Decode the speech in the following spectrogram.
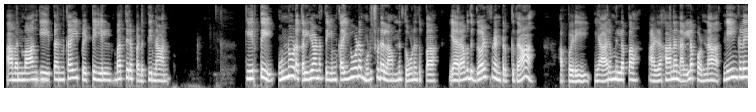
அவன் வாங்கி தன் கை பெட்டியில் பத்திரப்படுத்தினான். கீர்த்தி உன்னோட கல்யாணத்தையும் கையோட முடிச்சுடலாம்னு தோணுதுப்பா. யாராவது கேர்ள் ஃப்ரெண்ட் இருக்குதா? அப்படி யாரும் இல்லப்பா. அழகான நல்ல பொண்ணா. நீங்களே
